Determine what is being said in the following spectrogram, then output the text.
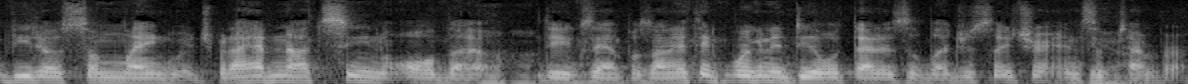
veto some language. But I have not seen all the, Uh-huh. the examples. And I think we're going to deal with that as a legislature in September.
